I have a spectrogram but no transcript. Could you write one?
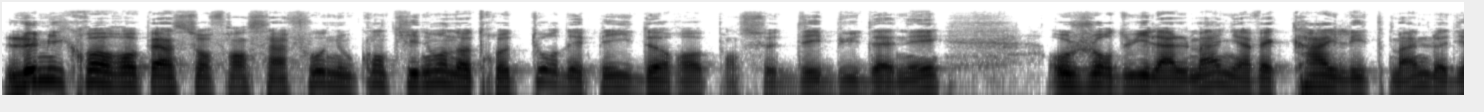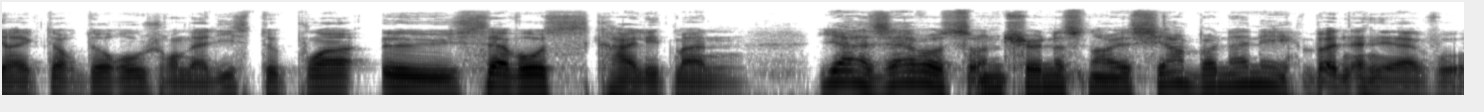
Le micro européen sur France Info, nous continuons notre tour des pays d'Europe en ce début d'année. Aujourd'hui, l'Allemagne avec Kai Littmann, le directeur d'Eurojournaliste.eu. Servus, Kai Littmann. Ja, servus und schönes neues Jahr. Bonne année. Bonne année à vous.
